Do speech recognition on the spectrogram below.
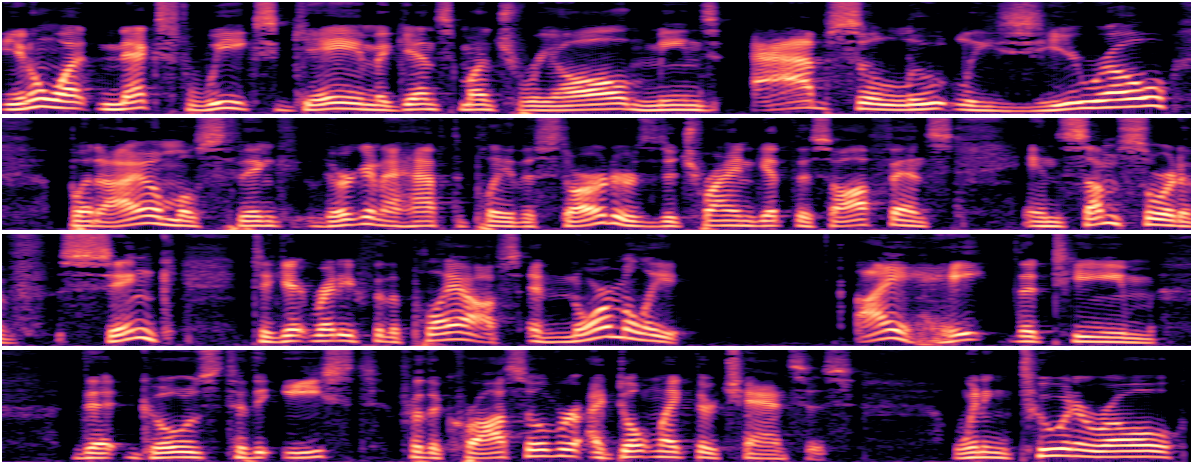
you know what? Next week's game against Montreal means absolutely zero, but I almost think they're going to have to play the starters to try and get this offense in some sort of sync to get ready for the playoffs. And normally, I hate the team that goes to the East for the crossover. I don't like their chances. Winning two in a row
